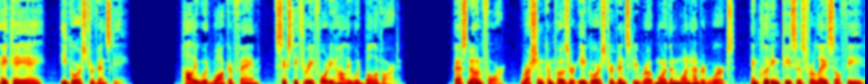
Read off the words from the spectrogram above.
AKA Igor Stravinsky. Hollywood Walk of Fame, 6340 Hollywood Boulevard. Best known for, Russian composer Igor Stravinsky wrote more than 100 works, including pieces for Les Sylphides,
